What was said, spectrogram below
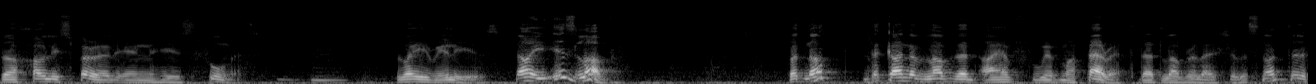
the Holy Spirit in His fullness, mm. The way He really is. Now, He is love, but not the kind of love that I have with my parrot, that love relationship. It's not the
